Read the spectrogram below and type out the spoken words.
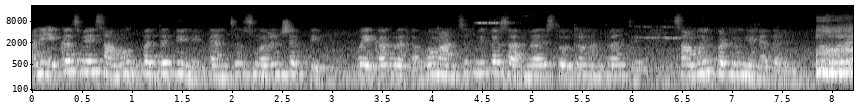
आणि एकाच वेळी सामूहिक पद्धतीने त्यांचं स्मरणशक्ती व एकाग्रता व मानसिक विकास साधणारे स्तोत्र मंत्रांचे सामूहिक पटवून घेण्यात आले.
